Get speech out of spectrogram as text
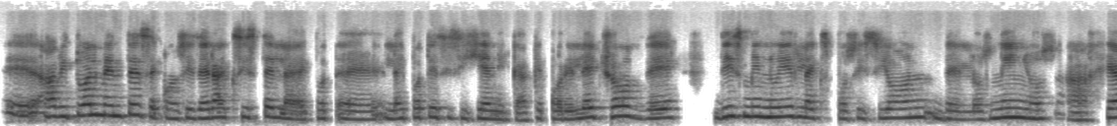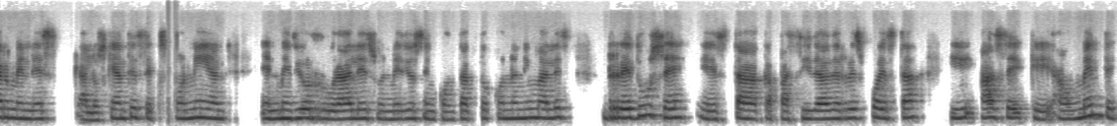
Eh, habitualmente se considera, existe la, eh, la hipótesis higiénica, que por el hecho de disminuir la exposición de los niños a gérmenes a los que antes se exponían en medios rurales o en medios en contacto con animales, reduce esta capacidad de respuesta y hace que aumente.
